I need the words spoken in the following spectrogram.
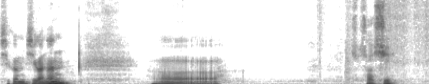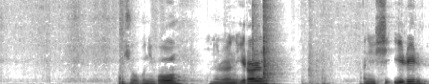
지금 시간은 어 14시 35분이고 오늘은 1월 아니 1일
